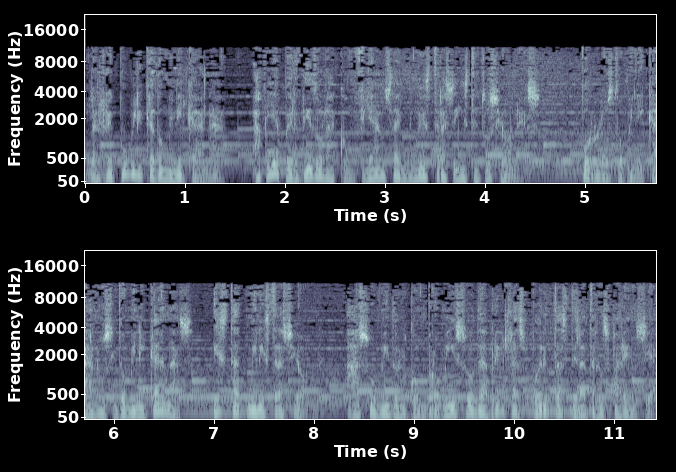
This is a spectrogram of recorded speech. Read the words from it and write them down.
La República Dominicana había perdido la confianza en nuestras instituciones. Por los dominicanos y dominicanas, esta administración ha asumido el compromiso de abrir las puertas de la transparencia,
